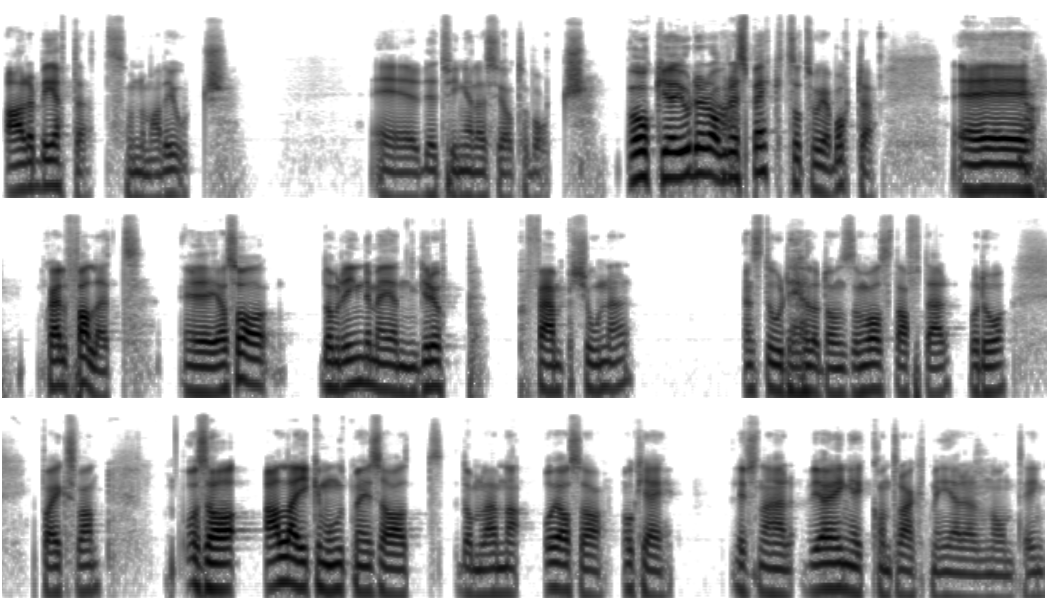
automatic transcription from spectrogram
arbetet som de hade gjort, eh, det tvingades jag ta bort. Och jag gjorde det av respekt så tog jag bort det. Eh, Ja. Självfallet. Eh, jag sa, de ringde mig en grupp på fem personer. En stor del av de som var staff där och då på X1. Och så alla gick emot mig och sa att de lämnade. Och jag sa, okej, lyssna här, vi har inget kontrakt med er eller någonting.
